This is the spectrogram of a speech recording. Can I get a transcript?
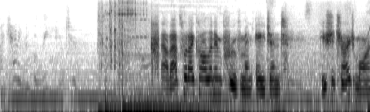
I can't even believe you two. Now that's what I call an improvement, Agent. You should charge more.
